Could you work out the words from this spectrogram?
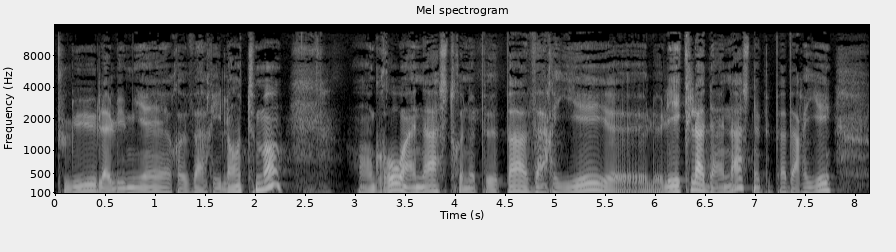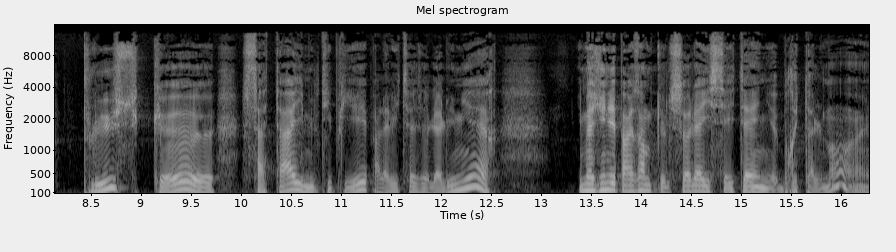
plus la lumière varie lentement. En gros, un astre ne peut pas varier, euh, l'éclat d'un astre ne peut pas varier plus que sa taille multipliée par la vitesse de la lumière. Imaginez par exemple que le Soleil s'éteigne brutalement. Hein,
